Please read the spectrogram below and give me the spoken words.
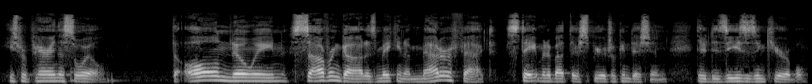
He's preparing the soil. The all knowing, sovereign God is making a matter of fact statement about their spiritual condition. Their disease is incurable.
